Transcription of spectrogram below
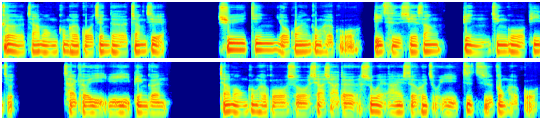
各加盟共和国间的疆界，需经有关共和国彼此协商，并经过批准，才可以予以变更。加盟共和国所下辖的苏维埃社会主义自治共和国，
